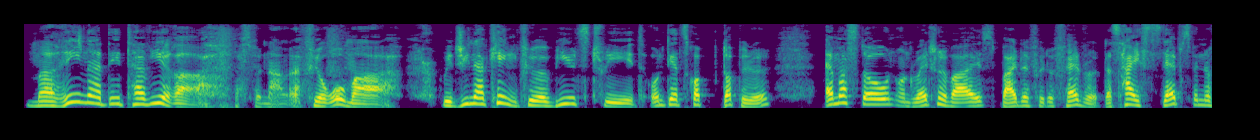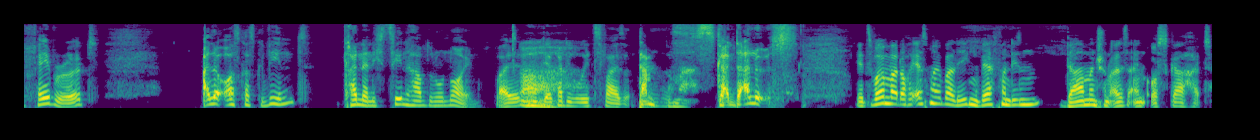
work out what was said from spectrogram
Marina de Tavira, was für ein Name, für Roma. Regina King für Beale Street und jetzt kommt Doppel. Emma Stone und Rachel Weisz beide für The Favorite. Das heißt, selbst wenn The Favorite alle Oscars gewinnt, kann er nicht zehn haben, sondern nur neun, weil oh, in der Kategorie zwei sind. Verdammt Skandalös. Jetzt wollen wir doch erstmal überlegen, wer von diesen Damen schon alles einen Oscar hat.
